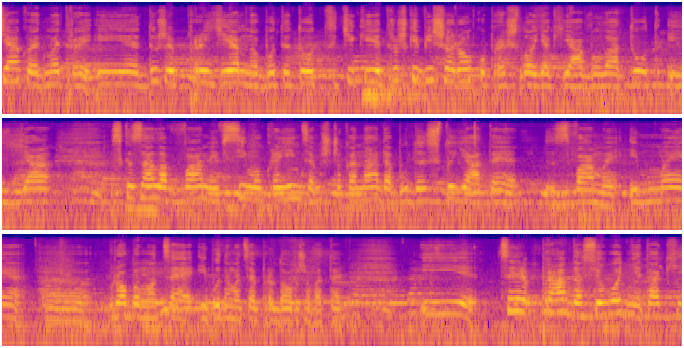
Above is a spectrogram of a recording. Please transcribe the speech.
Дякую, Дмитро. І дуже приємно бути тут. Тільки трошки більше року пройшло, як я була тут, і я сказала вам і всім українцям, що Канада буде стояти з вами, і ми е, робимо це і будемо це продовжувати. Це правда сьогодні, так і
